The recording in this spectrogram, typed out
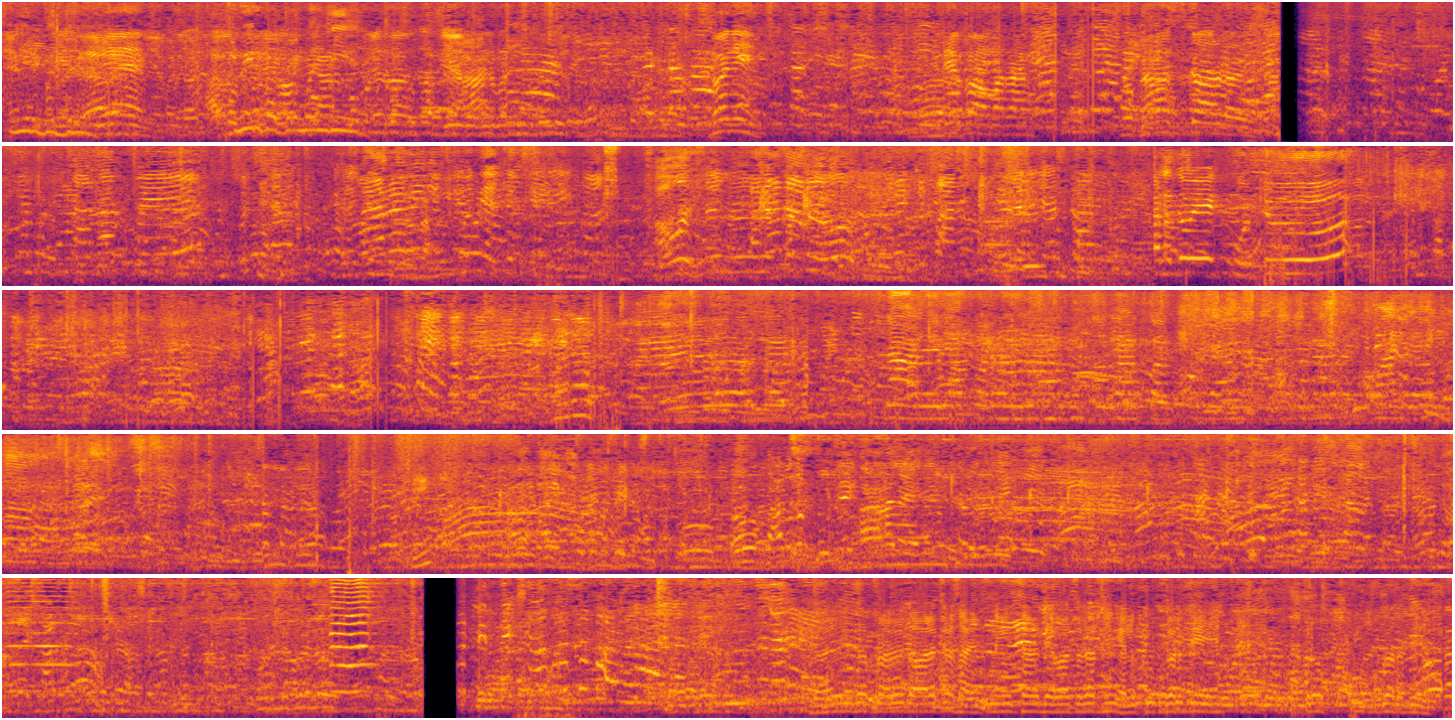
वीरभद्र वीरभद्र मंदिर नमस्कार एक फोटो प्रवेशद्वाराच्या साईडने इथं देवाचं दर्शन घ्यायला खूप गर्दी आहे. इकडं खूप गर्दी आहे.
